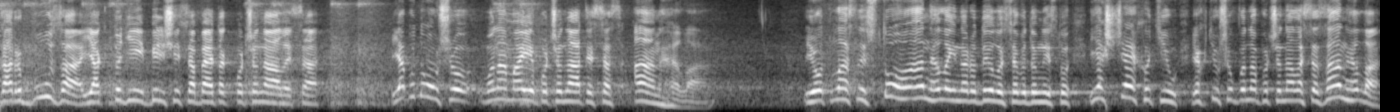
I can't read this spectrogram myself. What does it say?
з арбуза, як тоді більшість абеток починалися. Я подумав, що вона має починатися з ангела. І от, власне, з того ангела і народилося видавництво. Я ще хотів, я хотів, щоб вона починалася з ангела,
